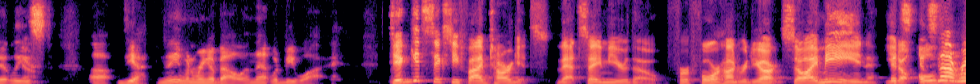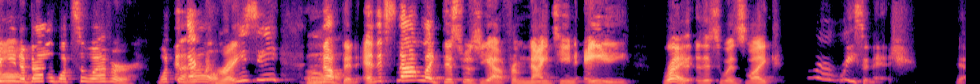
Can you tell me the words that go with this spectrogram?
at least. Uh, yeah, didn't even ring a bell, and that would be why. Did get 65 targets that same year though for 400 yards. So I mean, you it's, know, it's not ringing a bell whatsoever. What the Isn't that hell? crazy? Oh. Nothing. And it's not like this was yeah from 1980. Right. This was like eh, recent-ish. Yeah.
